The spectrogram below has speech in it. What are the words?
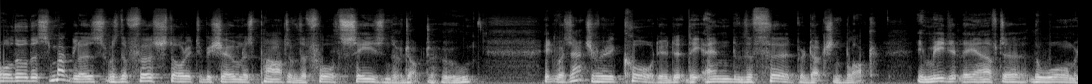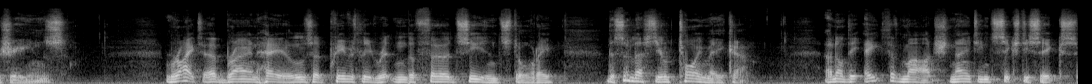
Although The Smugglers was the first story to be shown as part of the fourth season of Doctor Who, it was actually recorded at the end of the third production block, immediately after The War Machines. Writer Brian Hayles had previously written the third season story, The Celestial Toymaker, and on the 8th of March 1966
